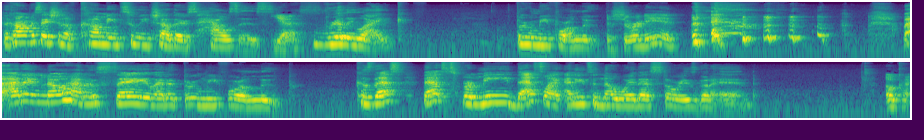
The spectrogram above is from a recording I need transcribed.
The conversation of coming to each other's houses Yes. really like threw me for a loop. It sure did. But I didn't know how to say that it threw me for a loop. Cause that's that's for me, that's like I need to know where that story is gonna end. Okay.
